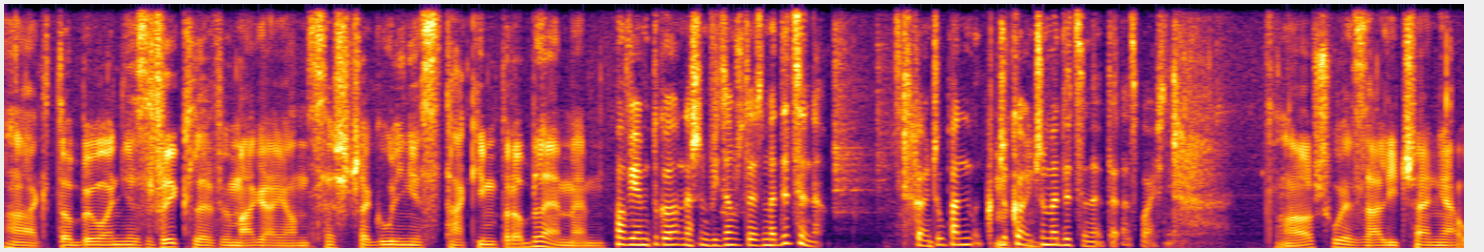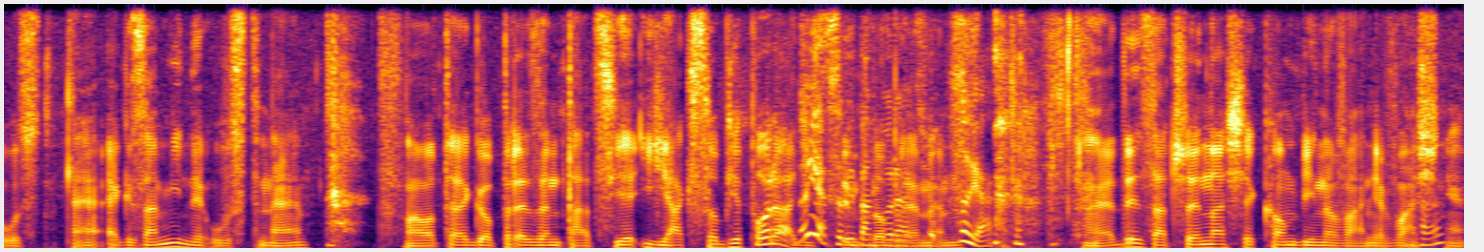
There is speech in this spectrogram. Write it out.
Tak, to było niezwykle wymagające, szczególnie z takim problemem. Powiem tylko naszym widzom, że to jest medycyna. Skończył pan, czy kończy medycynę teraz właśnie? To szły zaliczenia ustne, egzaminy ustne, do tego prezentacje i jak sobie poradzić No jak z sobie tym pan problemem. poradził? No jak? Wtedy zaczyna się kombinowanie właśnie.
